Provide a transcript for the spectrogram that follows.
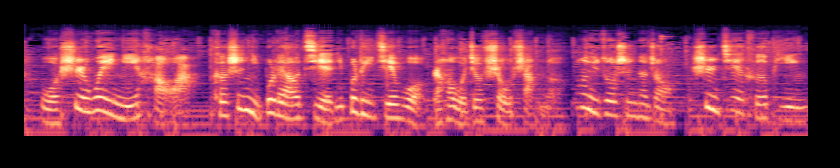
“我是为你好啊”，可是你不了解，你不理解我，然后我就受伤了。双鱼座是那种世界和平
